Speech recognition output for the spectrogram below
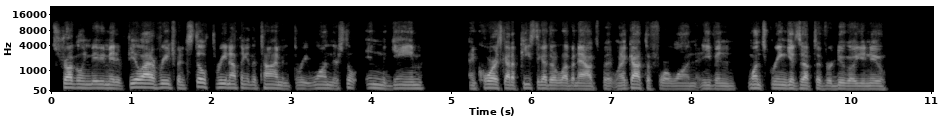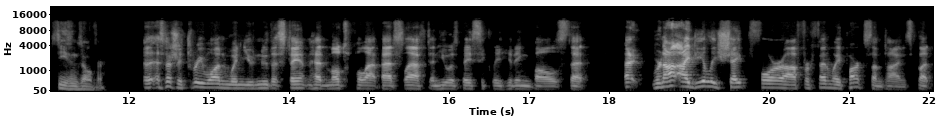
struggling maybe made it feel out of reach, but it's still 3 nothing at the time and 3 1. They're still in the game. And Cora's got to piece together 11 outs. But when it got to 4 1, and even once Green gives it up to Verdugo, you knew season's over. Especially 3 1 when you knew that Stanton had multiple at bats left and he was basically hitting balls that uh, were not ideally shaped for uh, for Fenway Park sometimes, but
